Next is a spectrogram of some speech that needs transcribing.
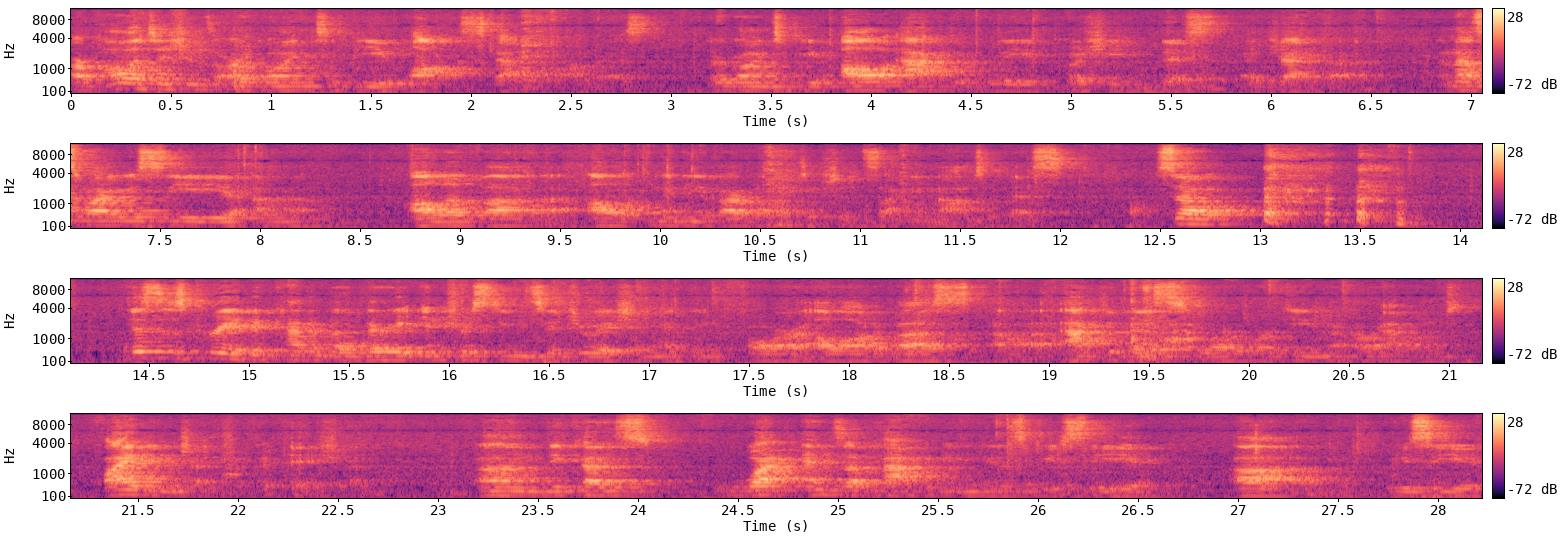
our politicians are going to be lockstep on this. They're going to be all actively pushing this agenda, and that's why we see um, all of uh, all many of our politicians signing on to this. So this has created kind of a very interesting situation, I think, for a lot of us uh, activists who are working around fighting gentrification. Um, because what ends up happening is we see, uh, we see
